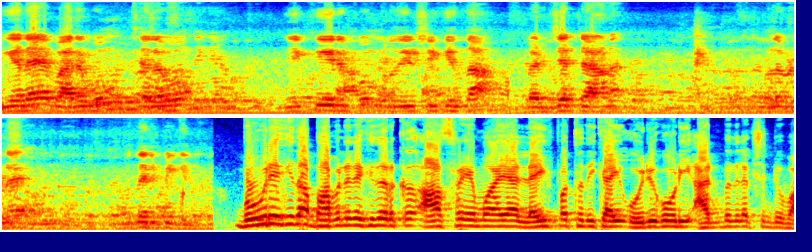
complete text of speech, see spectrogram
ഇങ്ങനെ വരവും ചെലവും നീക്കിയിരിപ്പും പ്രതീക്ഷിക്കുന്ന ബഡ്ജറ്റാണ് നമ്മളിവിടെ അവതരിപ്പിക്കുന്നത്. ഭൂരഹിത ഭവനരഹിതർക്ക് ആശ്രയമായ ലൈഫ് പദ്ധതിക്കായി ഒരു കോടി അൻപത് ലക്ഷം രൂപ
